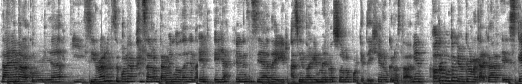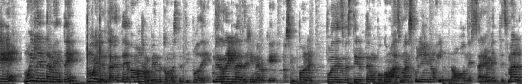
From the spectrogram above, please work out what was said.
dañan a la comunidad y si realmente se pone a pensarlo también lo dañan a él, ella. Qué necesidad de ir haciendo a alguien menos solo porque te dijeron que no estaba bien. Otro punto que yo quiero recalcar es que muy lentamente, muy lentamente vamos rompiendo como este tipo de, de reglas de género que nos imponen. Puedes vestirte un poco más masculino y no necesariamente es malo.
